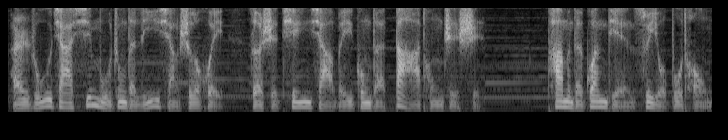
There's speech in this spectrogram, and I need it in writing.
而儒家心目中的理想社会则是天下为公的大同之士。他们的观点虽有不同，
